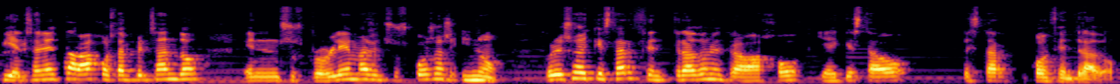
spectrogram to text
piensa en el trabajo, están pensando en sus problemas, en sus cosas y no. Por eso hay que estar centrado en el trabajo y hay que estar, estar concentrado.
